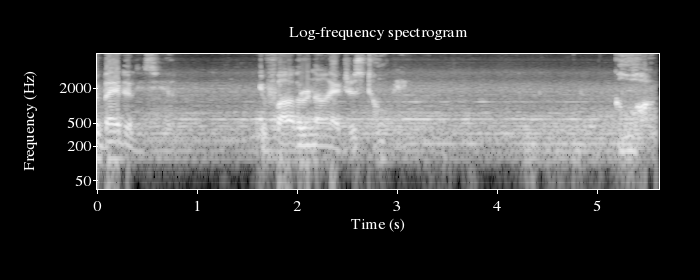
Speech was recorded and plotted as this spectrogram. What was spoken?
To bed, Alicia. Your father and I are just talking. Go on.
